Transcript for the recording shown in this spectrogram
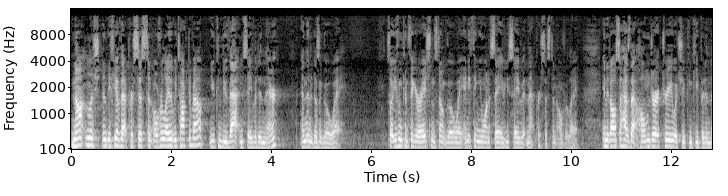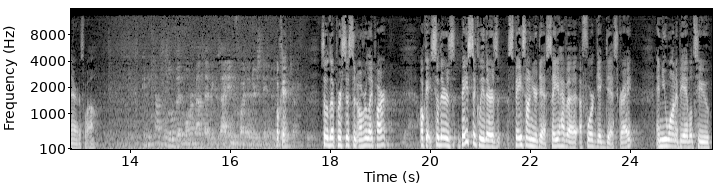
Not unless if you have that persistent overlay that we talked about, you can do that and save it in there, and then it doesn't go away. So even configurations don't go away. Anything you want to save, you save it in that persistent overlay. And it also has that home directory, which you can keep it in there as well. Can you talk a little bit more about that because I didn't quite understand it. Okay. So the persistent overlay part? Okay, so there's basically there's space on your disk. Say you have a, a four gig disk, right? And you want to be able to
